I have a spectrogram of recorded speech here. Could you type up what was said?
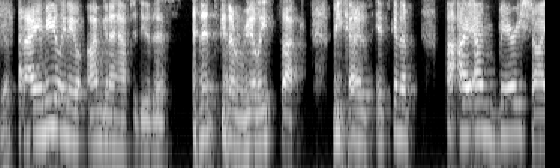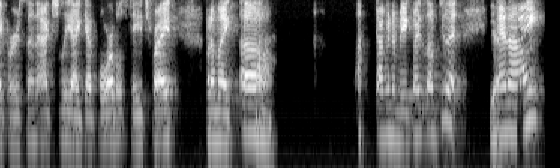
Yep. and i immediately knew i'm going to have to do this and it's going to really suck because it's going to i i'm very shy person. Actually i get horrible stage fright but i'm like oh i'm going to make myself do it. Yeah. and i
